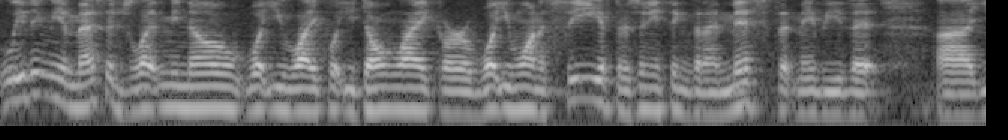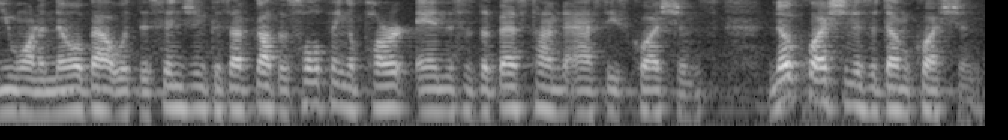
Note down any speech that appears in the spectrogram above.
leaving me a message letting me know what you like, what you don't like, or what you want to see. If there's anything that I missed that maybe that uh, you want to know about with this engine, because I've got this whole thing apart and this is the best time to ask these questions. No question is a dumb question.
